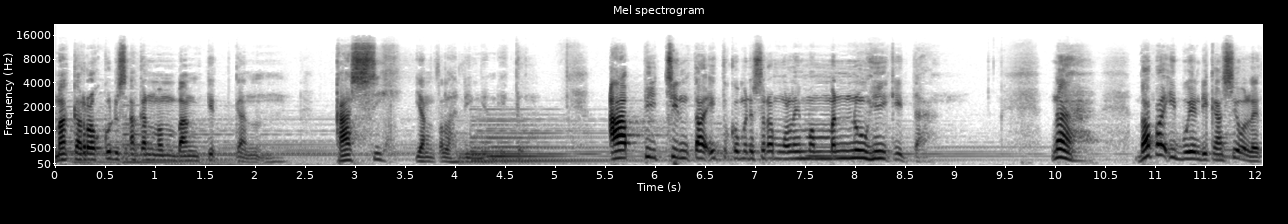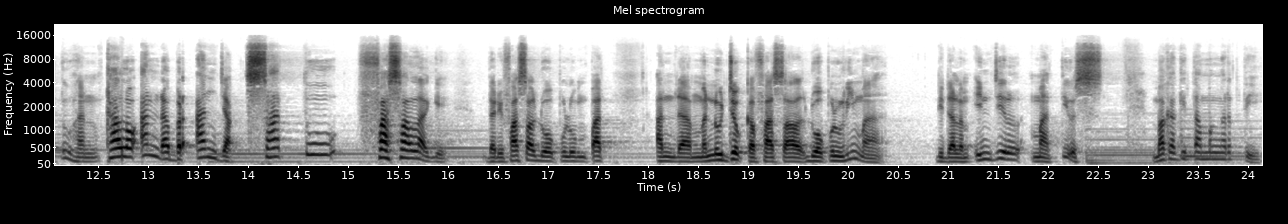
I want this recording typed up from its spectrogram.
maka Roh Kudus akan membangkitkan kasih yang telah dingin itu. Api cinta itu kemudian sudah mulai memenuhi kita. Nah, Bapak Ibu yang dikasih oleh Tuhan, kalau Anda beranjak satu pasal lagi, dari pasal 24 Anda menuju ke pasal 25 di dalam Injil Matius, maka kita mengerti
